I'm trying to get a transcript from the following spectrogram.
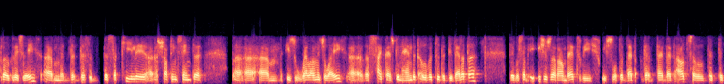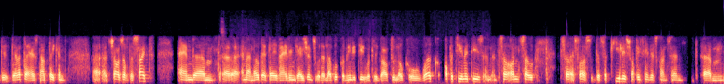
progress there. Um, the, the, the Sakile uh, shopping center uh, uh, um, is well on its way. Uh, the site has been handed over to the developer. There were some issues around that. We we sorted that that, that, that out. So the, the developer has now taken uh, charge of the site. And um, uh, and I know that they've had engagements with the local community with regard to local work opportunities and, and so on. So so as far as the Sakile shopping center is concerned, um,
